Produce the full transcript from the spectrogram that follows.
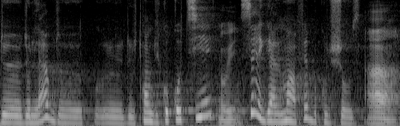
de, de l'arbre, de, de- le tronc du cocotier, Oui. c'est également fait beaucoup de choses. Ah,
